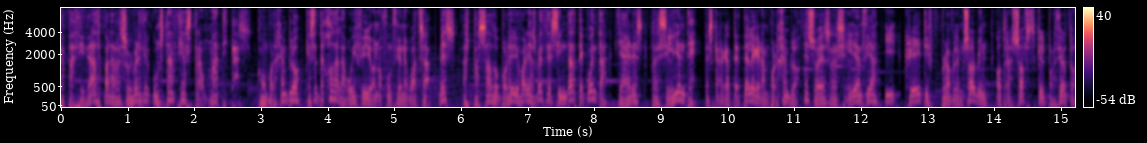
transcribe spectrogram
capacidad para resolver circunstancias traumáticas, como por ejemplo que se te joda la wifi o no funcione WhatsApp. ¿Ves? Has pasado por ello varias veces sin darte cuenta. Ya eres resiliente. Descárgate Telegram, por ejemplo. Eso es resiliencia y creative problem solving, otra soft skill, por cierto.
